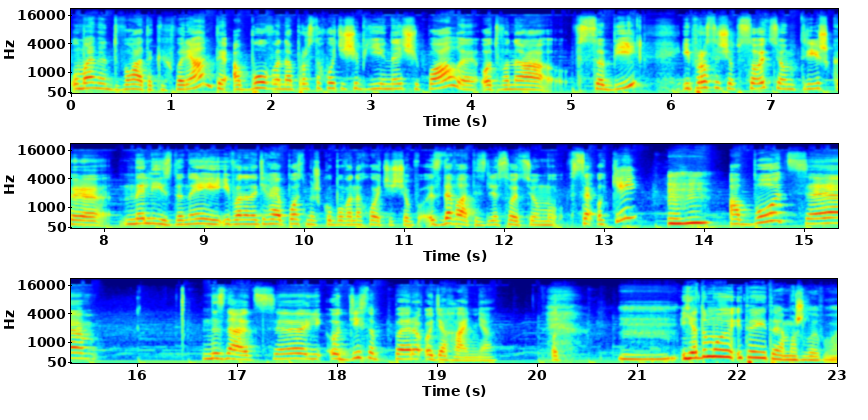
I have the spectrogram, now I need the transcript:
у мене два таких варіанти: або вона просто хоче, щоб її не чіпали, от вона в собі, і просто щоб соціум трішки не ліз до неї, і вона натягає посмішку, бо вона хоче, щоб здаватись для соціуму все окей. Угу. Або це не знаю, це от дійсно переодягання. М, Я думаю, і те, і те можливо.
